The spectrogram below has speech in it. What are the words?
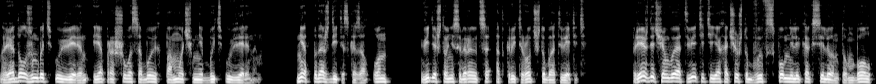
Но я должен быть уверен, и я прошу вас обоих помочь мне быть уверенным. Нет, подождите, сказал он, видя, что они собираются открыть рот, чтобы ответить. Прежде чем вы ответите, я хочу, чтобы вы вспомнили, как силен Том Болл,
